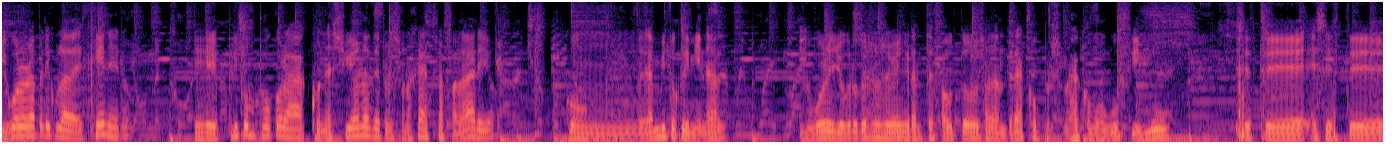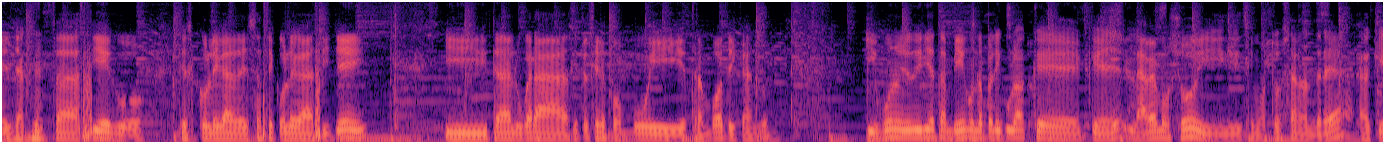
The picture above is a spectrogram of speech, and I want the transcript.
Bueno, una película de género que explica un poco las conexiones de personajes estrafalarios con el ámbito criminal. Y bueno, yo creo que eso se ve en Grand Theft Auto San Andreas con personajes como Goofy Moo, es este, es este yakuza ciego que es colega de, se hace colega de CJ y da lugar a situaciones pues, muy estrambóticas, ¿no? Y bueno, yo diría también una película que, que la vemos hoy y decimos todo San Andreas, aquí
